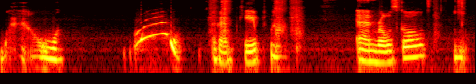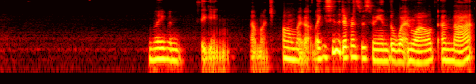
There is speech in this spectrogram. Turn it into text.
Wow. Okay, keep. And rose gold. I'm not even digging that much. Oh my god. Like you see the difference between the wet and wild and that?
